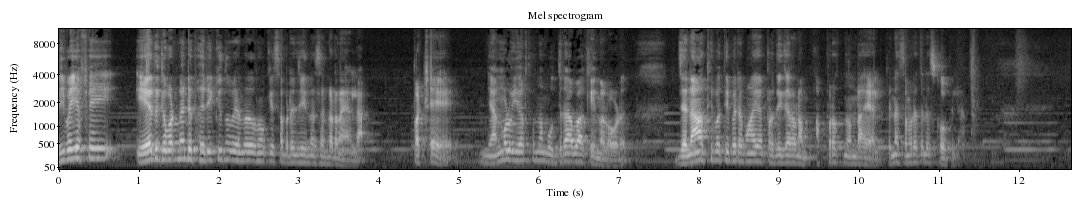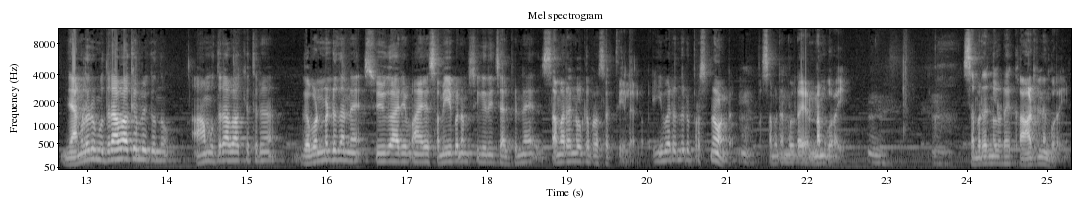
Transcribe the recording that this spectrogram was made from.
ഡിവൈഎഫ്ഐ ഏത് ഗവൺമെന്റ് ഭരിക്കുന്നു എന്നത് നോക്കി സമരം ചെയ്യുന്ന സംഘടനയല്ല. പക്ഷേ ഞങ്ങൾ ഉയർത്തുന്ന മുദ്രാവാക്യങ്ങളോട് ജനാധിപത്യപരമായ പ്രതികരണം അപ്പുറത്തുനിന്നുണ്ടായാൽ പിന്നെ സമരത്തിന്റെ സ്കോപ്പില്ല. ഞങ്ങളൊരു മുദ്രാവാക്യം വെക്കുന്നു. ആ മുദ്രാവാക്യത്തിന് ഗവൺമെന്റ് തന്നെ സ്വീകാര്യമായ സമീപനം സ്വീകരിച്ചാൽ പിന്നെ സമരങ്ങൾക്ക് പ്രസക്തിയില്ലല്ലോ. ഈ വരുന്നൊരു പ്രശ്നമുണ്ട്. സമരങ്ങളുടെ എണ്ണം കുറയും. സമരങ്ങളുടെ കാഠിന്യം കുറയും.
